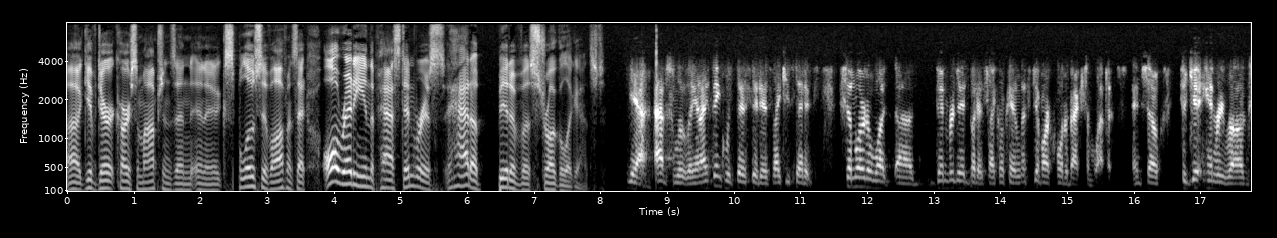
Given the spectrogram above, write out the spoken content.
uh, give Derek Carr some options and, and, an explosive offense that already in the past Denver has had a bit of a struggle against. Yeah, absolutely. And I think with this, it is like you said, it's similar to what uh, Denver did, but it's like okay, let's give our quarterback some weapons. And so to get Henry Ruggs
